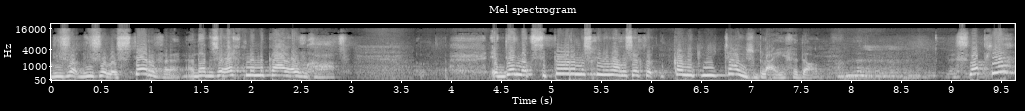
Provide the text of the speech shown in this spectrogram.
die, die zullen sterven. Nou, daar hebben ze echt met elkaar over gehad. Ik denk dat Zippora misschien wel gezegd heeft, kan ik niet thuis blijven dan? Snap je?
